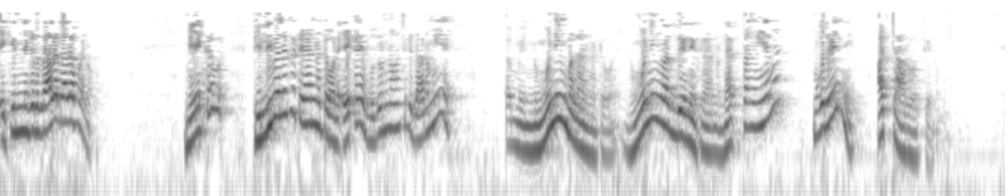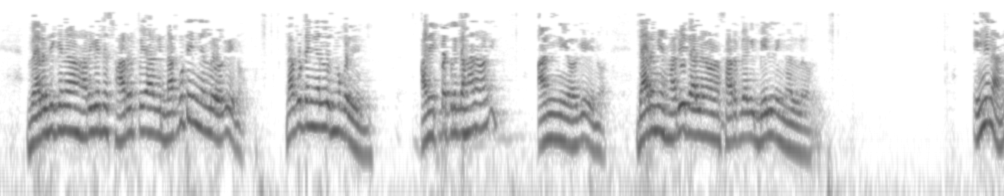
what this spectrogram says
එකින් එකට දාලා ගලපනවා. මේක පිළිවෙලකට යන්නට ඕනේ. ඒකයි බුදුන් වහන්සේගේ ධර්මයේ මේ නුවණින් බලන්නට ඕනේ. නුවණින් අධ්‍යයනය කරන්න. නැත්නම් එහෙම මොකද වෙන්නේ? අච්චාරුවක් වෙනවා. වැරදි කෙනා හරියට සර්පයාගේ නකුටෙන් ඇල්ලුවා වගේ වෙනවා. නකුටෙන් ඇල්ලුවොත් මොකද වෙන්නේ? අනිත් පැත්තට ගහනවනේ. අන්නේ වගේ වෙනවා. ධර්මයේ හරියට අල්ලනවා නම් සර්පයාගේ බෙල්ලෙන් අල්ලනවා. එහෙනම්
